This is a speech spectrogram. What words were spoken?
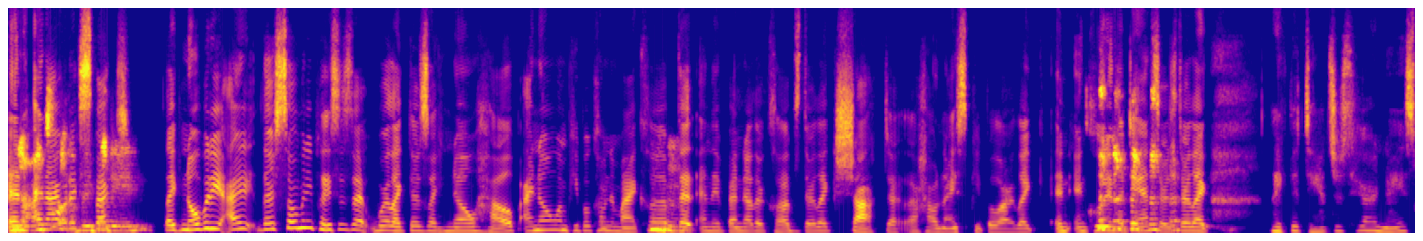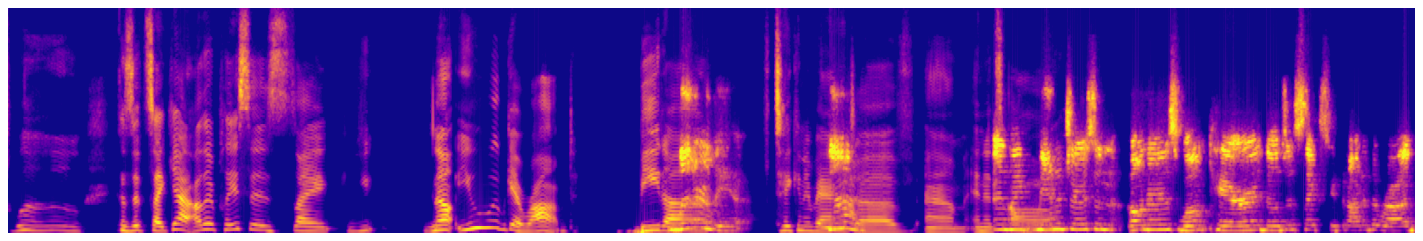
and yeah, and I, I would expect everybody. like nobody I there's so many places that where like there's like no help. I know when people come to my club mm-hmm. that and they've been to other clubs, they're like shocked at how nice people are. Like and including the dancers. They're like like the dancers here are nice. Whoa. Cause it's like, yeah, other places like you no, you would get robbed, beat up. Literally taken advantage yeah. of. Um, and it's and like all... managers and owners won't care. They'll just like sweep it under the rug.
